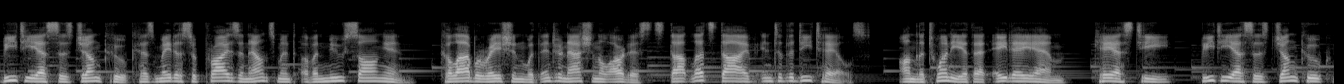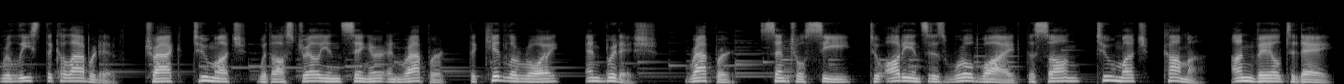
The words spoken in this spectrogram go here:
BTS's Jungkook has made a surprise announcement of a new song in collaboration with international artists. Let's dive into the details. On the 20th at 8 am, KST, BTS's Jungkook released the collaborative track Too Much with Australian singer and rapper The Kid LAROI and British rapper Central Cee to audiences worldwide. The song Too Much, comma, unveiled today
